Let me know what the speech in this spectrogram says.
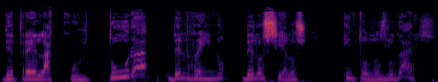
de traer la cultura del reino de los cielos en todos los lugares.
